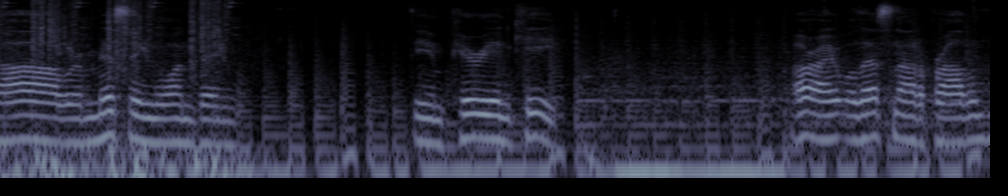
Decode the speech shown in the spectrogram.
Ah, we're missing one thing. The Empyrean Key. Alright, well that's not a problem.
